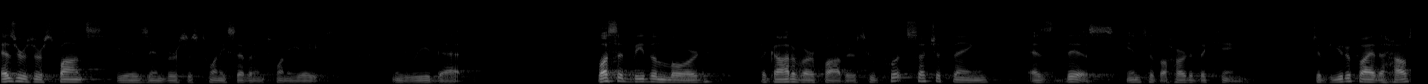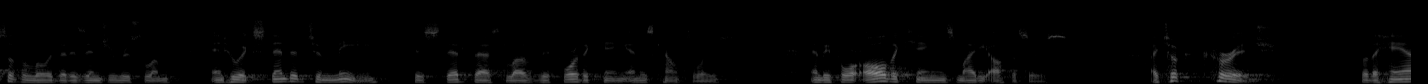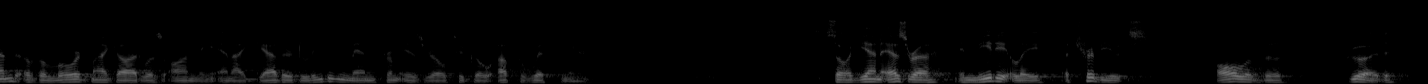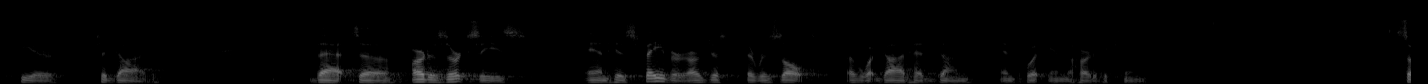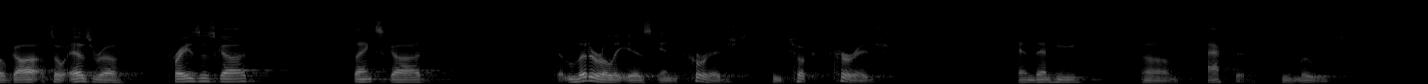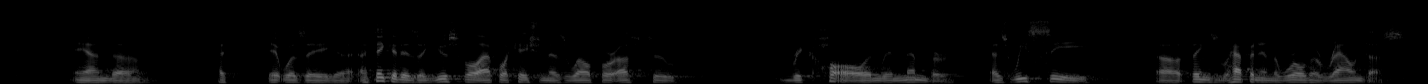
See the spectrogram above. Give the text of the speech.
Ezra's response is in verses 27 and 28. Let me read that. Blessed be the Lord, the God of our fathers, who put such a thing as this into the heart of the king, to beautify the house of the Lord that is in Jerusalem and who extended to me his steadfast love before the king and his counselors, and before all the king's mighty officers. I took courage, for the hand of the Lord my God was on me, and I gathered leading men from Israel to go up with me. So again, Ezra immediately attributes all of the good here to God that uh, Artaxerxes and his favor are just a result of what God had done and put in the heart of the king. So God, so Ezra praises God, thanks God. It literally is encouraged. He took courage, and then he um, acted. He moved, and. Uh, it was a, uh, I think it is a useful application as well for us to recall and remember as we see uh, things happen in the world around us.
